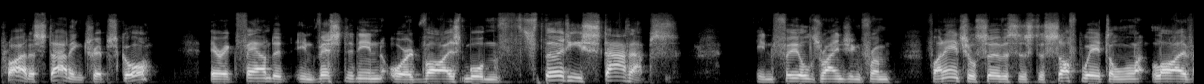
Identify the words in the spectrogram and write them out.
Prior to starting TrepScore, Eric founded, invested in, or advised more than 30 startups in fields ranging from financial services to software to live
